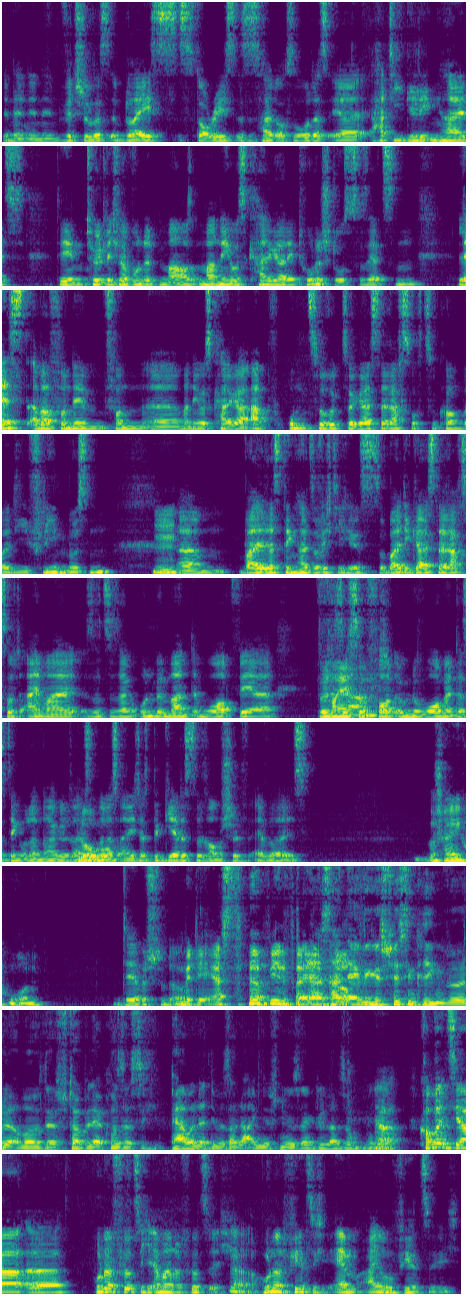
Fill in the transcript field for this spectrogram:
in, den- in den Vigilus Ablaze Stories ist es halt auch so, dass er hat die Gelegenheit, den tödlich verwundeten Maneus Kalga den Todesstoß zu setzen, lässt aber von dem von äh, Maneus Kalga ab, um zurück zur Geisterrachsucht zu kommen, weil die fliehen müssen, Mhm. ähm, weil das Ding halt so wichtig ist. Sobald die Geisterrachsucht einmal sozusagen unbemannt im Warp wäre, würde sich Feierabend. sofort irgendeine Warman das Ding unter den Nagel reißen, Logo. weil das eigentlich das begehrteste Raumschiff ever ist. Wahrscheinlich Huron. Der bestimmt auch. Mit der erste auf jeden Fall. Wenn er es halt irgendwie geschissen kriegen würde, aber der stolpert ja grundsätzlich permanent über seine eigenen Schnürsenkel, also. ja, kommen wir ins Jahr äh, 140 M41. Ja, 140 M41.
